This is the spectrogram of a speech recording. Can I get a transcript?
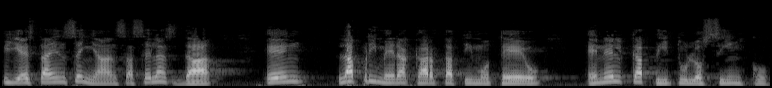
Y esta enseñanza se las da en la primera carta a Timoteo, en el capítulo 5.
